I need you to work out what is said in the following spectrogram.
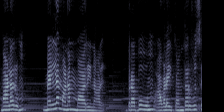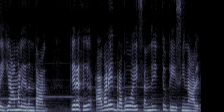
மலரும் மெல்ல மனம் மாறினாள். பிரபுவும் அவளை தொந்தரவு செய்யாமல் இருந்தான். பிறகு அவளை பிரபுவை சந்தித்து பேசினாள்.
